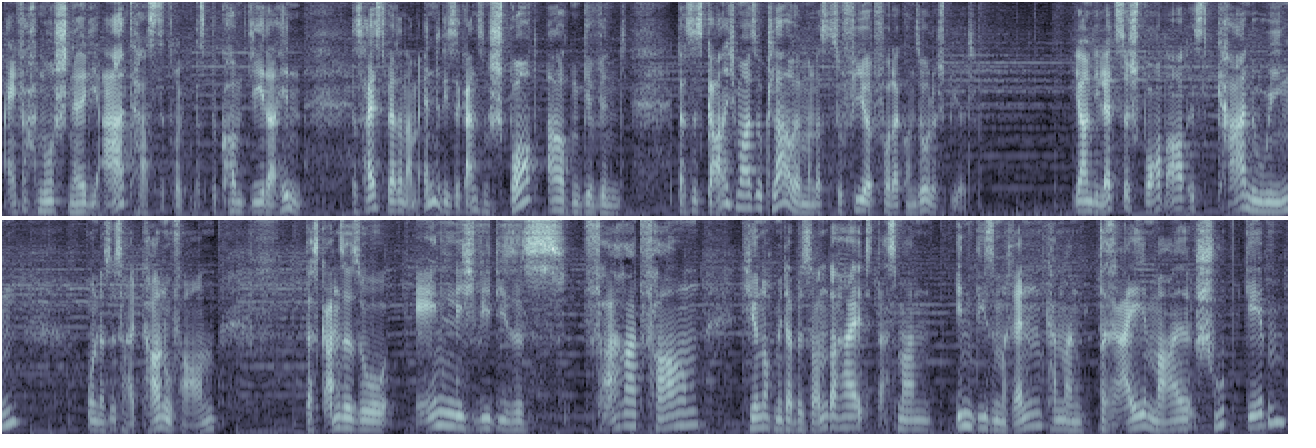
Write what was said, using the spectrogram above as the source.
einfach nur schnell die A-Taste drücken. Das bekommt jeder hin. Das heißt, wer dann am Ende diese ganzen Sportarten gewinnt, das ist gar nicht mal so klar, wenn man das zu viert vor der Konsole spielt. Ja, und die letzte Sportart ist Canoeing. Und das ist halt Kanufahren. Das Ganze so ähnlich wie dieses Fahrradfahren. Hier noch mit der Besonderheit, dass man in diesem Rennen kann man dreimal Schub geben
